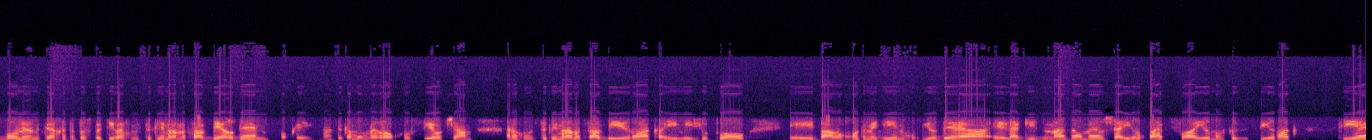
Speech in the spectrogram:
בואו ננתח את הפרספקטיבה, אנחנו מסתכלים על המצב בירדן, אוקיי, מה זה גם אומר לאוכלוסיות שם? אנחנו מסתכלים על המצב בעיראק, האם מישהו פה אה, בהערכות המדיעים יודע אה, להגיד מה זה אומר שהעיר בצרה, עיר מרכזית בעיראק, תהיה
